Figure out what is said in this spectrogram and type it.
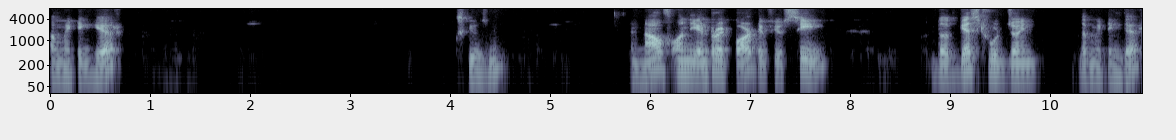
a meeting here excuse me and now on the android part if you see the guest would join the meeting there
